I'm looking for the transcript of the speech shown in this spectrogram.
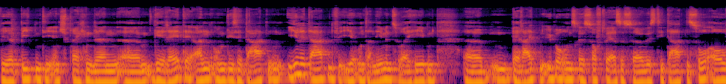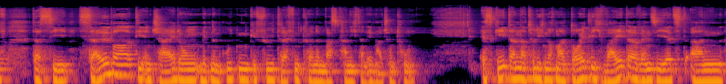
wir bieten die entsprechenden ähm, Geräte an, um diese Daten, Ihre Daten für Ihr Unternehmen zu erheben, äh, bereiten über unsere Software as a Service die Daten so auf, dass Sie selber die Entscheidung mit einem guten Gefühl treffen können, was kann ich dann eben halt schon tun. Es geht dann natürlich nochmal deutlich weiter, wenn Sie jetzt an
